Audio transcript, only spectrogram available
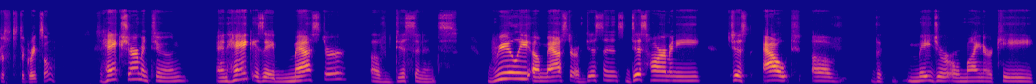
Just a great song. Hank Shermann tune, and Hank is a master of dissonance. Really, a master of dissonance, disharmony, just out of the major or minor key,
